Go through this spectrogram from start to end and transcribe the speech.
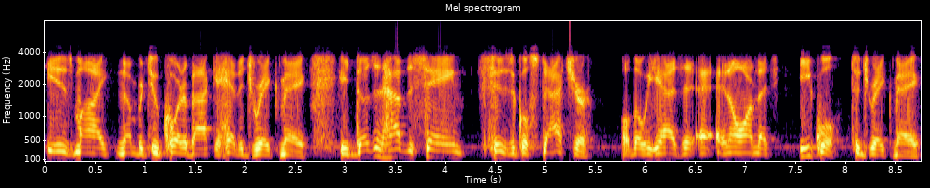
is my number two quarterback ahead of Drake Maye. He doesn't have the same physical stature, although he has a, an arm that's equal to Drake Maye.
